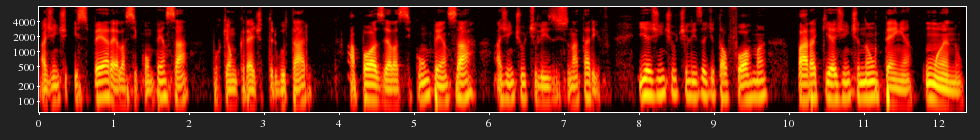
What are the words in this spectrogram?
A gente espera ela se compensar, porque é um crédito tributário. Após ela se compensar, a gente utiliza isso na tarifa. E a gente utiliza de tal forma para que a gente não tenha um ano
